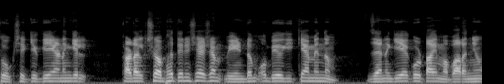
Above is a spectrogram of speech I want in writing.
സൂക്ഷിക്കുകയാണെങ്കിൽ കടൽക്ഷോഭത്തിനു ശേഷം വീണ്ടും ഉപയോഗിക്കാമെന്നും ജനകീയ കൂട്ടായ്മ പറഞ്ഞു.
